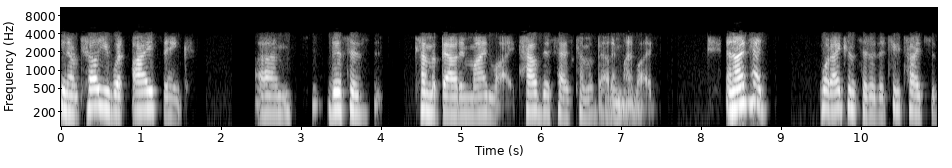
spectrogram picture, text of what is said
you know, tell you what I think um, this has come about in my life, how this has come about in my life. And I've had what I consider the two types of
